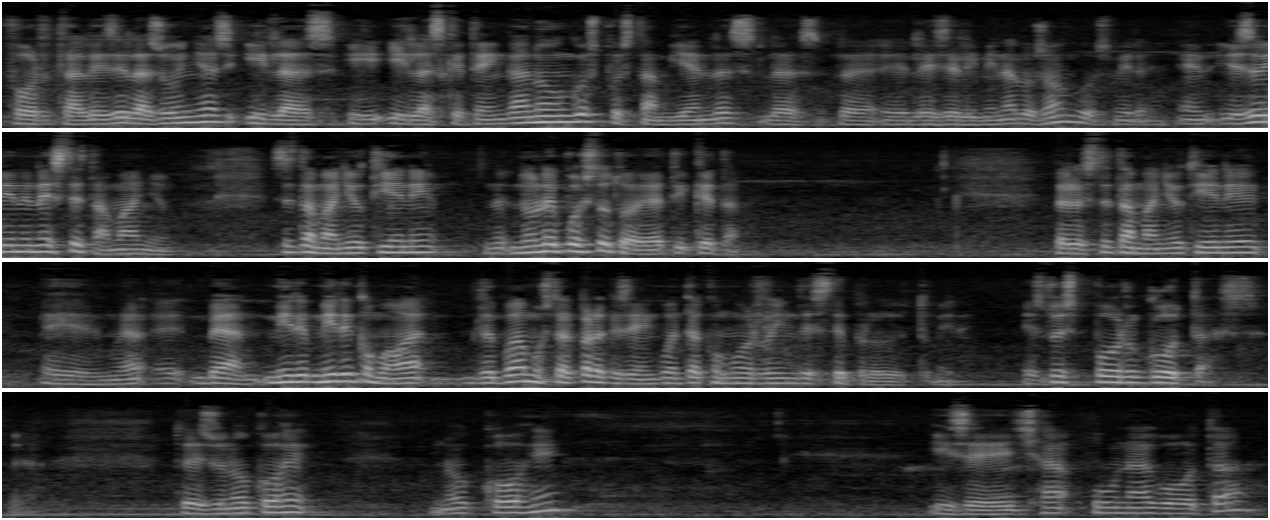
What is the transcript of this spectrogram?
fortalece las uñas y las, y, las que tengan hongos, pues también las, eh, les elimina los hongos. Miren, y eso viene en este tamaño. Este tamaño tiene, no, le he puesto todavía etiqueta, pero este tamaño tiene, eh, eh, vean, miren, miren cómo les voy a mostrar para que se den cuenta cómo rinde este producto. Miren, esto es por gotas. Entonces uno coge, uno coge y se echa una gota.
